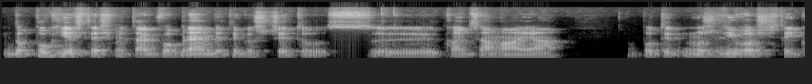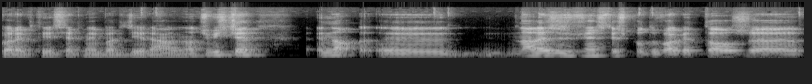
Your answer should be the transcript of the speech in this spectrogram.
dopóki jesteśmy tak w obrębie tego szczytu z y, końca maja, bo ty, możliwość tej korekty jest jak najbardziej realna. Oczywiście no, y, należy wziąć też pod uwagę to, że,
